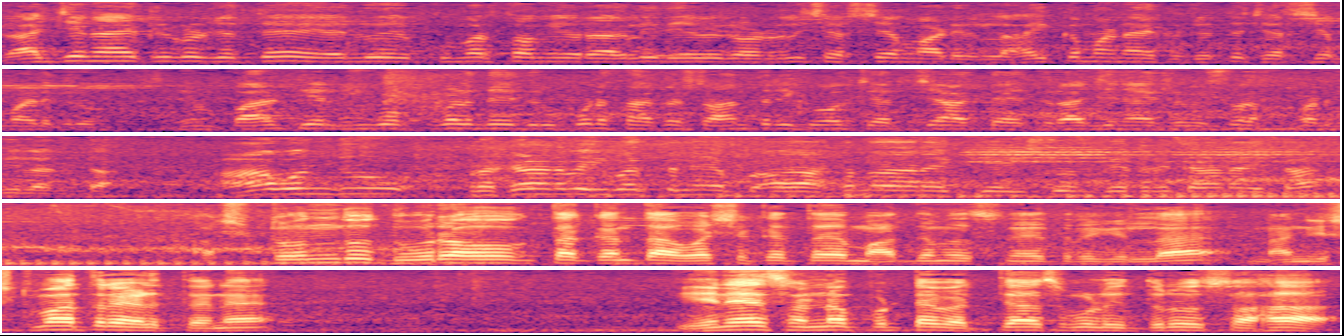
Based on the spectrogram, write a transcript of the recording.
ರಾಜ್ಯ ನಾಯಕರುಗಳ ಜೊತೆ ಎಲ್ಲೂ ಕುಮಾರಸ್ವಾಮಿ ಅವರಾಗಲಿ ದೇವೇಗೌಡರಲ್ಲಿ ಚರ್ಚೆ ಮಾಡಿರಲಿಲ್ಲ. ಹೈಕಮಾಂಡ್ ನಾಯಕರ ಜೊತೆ ಚರ್ಚೆ ಮಾಡಿದ್ರು. ನಿಮ್ಮ ಪಾರ್ಟಿಯಲ್ಲಿ ನೀವು ಒಪ್ಕೊಳ್ಳದೇ ಇದ್ರು ಕೂಡ ಸಾಕಷ್ಟು ಆಂತರಿಕವಾಗಿ ಚರ್ಚೆ ಆಗ್ತಾ ಇತ್ತು. ರಾಜ್ಯ ನಾಯಕರು ವಿಶ್ವಾಸ ಪಡೆದಿಲ್ಲ ಅಂತ. ಆ ಒಂದು ಪ್ರಕರಣವೇ ಇವತ್ತನೇ ಬ- ಅಸಮಾಧಾನಕ್ಕೆ ಇಷ್ಟೊಂದು ಬೇರೆ ಕಾರಣ ಆಯ್ತಾ? ಅಷ್ಟೊಂದು ದೂರ ಹೋಗ್ತಕ್ಕಂಥ ಅವಶ್ಯಕತೆ ಮಾಧ್ಯಮದ ಸ್ನೇಹಿತರಿಗಿಲ್ಲ. ನಾನು ಇಷ್ಟು ಮಾತ್ರ ಹೇಳ್ತೇನೆ. ಏನೇ ಸಣ್ಣ ಪುಟ್ಟ ವ್ಯತ್ಯಾಸಗಳು ಇದ್ದರೂ ಸಹ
